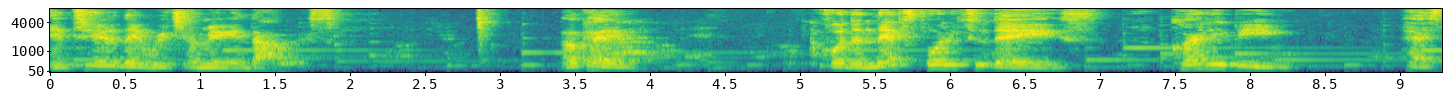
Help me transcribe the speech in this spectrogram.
Until they reach a million dollars. Okay, for the next 42 days, Cardi B has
